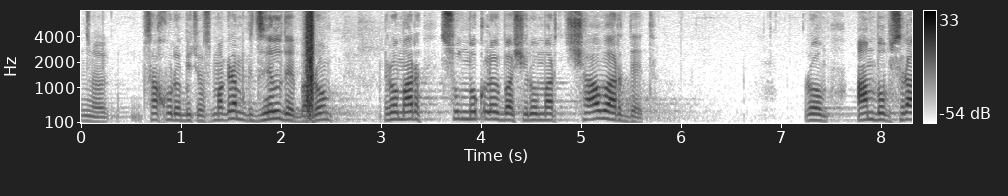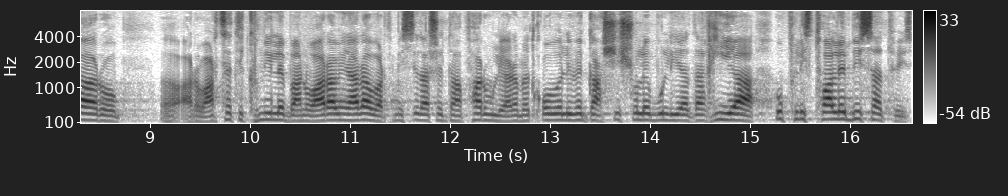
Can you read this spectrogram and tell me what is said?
ამოვიკითხეთ სახურებიჩოს მაგრამ გძელდება რომ რომ არ სულ მოკლევაში რომ არ ჩავარდეთ რომ ამბობს რა რომ არ არც ერთი ქმნილება ანუ არავინ არა ვართ მის წინაშე დაფარული არამედ ყოველივე გაშიშულებულია და ღია უფლის თვალებისათვის.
